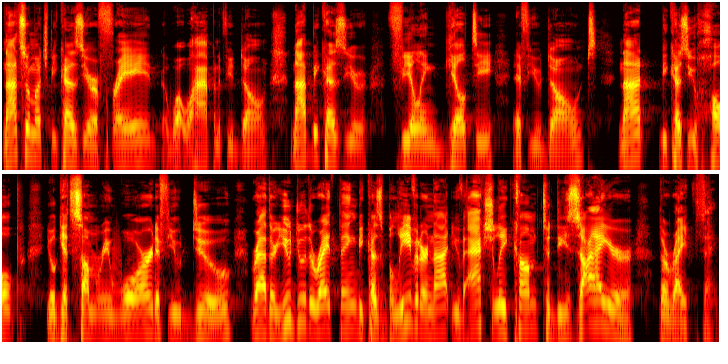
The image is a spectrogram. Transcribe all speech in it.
Not so much because you're afraid of what will happen if you don't, not because you're feeling guilty if you don't, not because you hope you'll get some reward if you do. Rather, you do the right thing because, believe it or not, you've actually come to desire the right thing.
